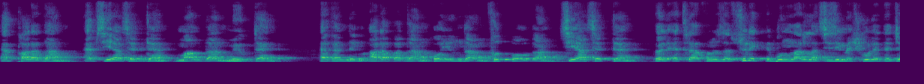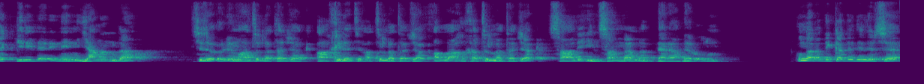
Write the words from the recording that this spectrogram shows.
Hep paradan, hep siyasetten, maldan, mülkten, efendim arabadan, oyundan, futboldan, siyasetten öyle etrafınızda sürekli bunlarla sizi meşgul edecek birilerinin yanında size ölümü hatırlatacak, ahireti hatırlatacak, Allah'ı hatırlatacak salih insanlarla beraber olun. Bunlara dikkat edilirse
